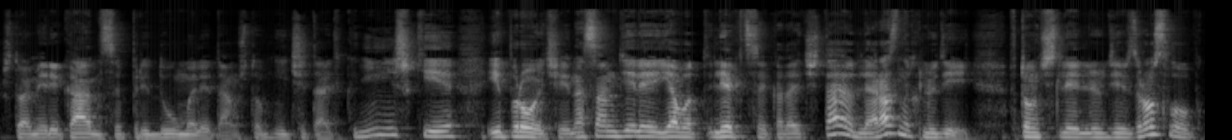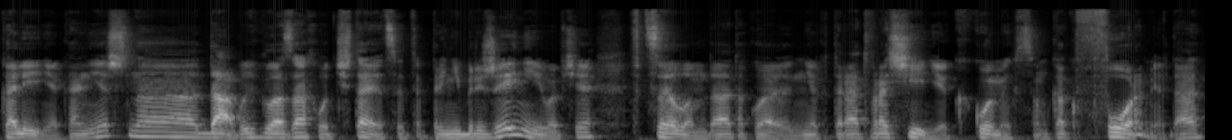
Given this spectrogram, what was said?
что американцы придумали там, чтобы не читать книжки и прочее. И на самом деле я вот лекции, когда читаю для разных людей, в том числе людей взрослого поколения, конечно, да, в их глазах вот читается это пренебрежение и вообще в целом, да, такое некоторое отвращение к комиксам, как в форме, да,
